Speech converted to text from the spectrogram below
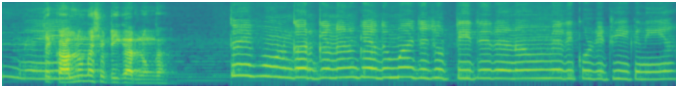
ਨਹੀਂ। ਤੇ ਕੱਲ ਨੂੰ ਮੈਂ ਛੁੱਟੀ ਕਰ ਲੂੰਗਾ। ਤੁਸੀਂ ਫੋਨ ਕਰਕੇ ਉਹਨਾਂ ਨੂੰ ਕਹਿ ਦਿਓ ਮੈਂ ਅੱਜ ਛੁੱਟੀ ਤੇ ਰਹਿਣਾ ਵਾ, ਮੇਰੀ ਕੁੜੀ ਠੀਕ ਨਹੀਂ ਆ।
